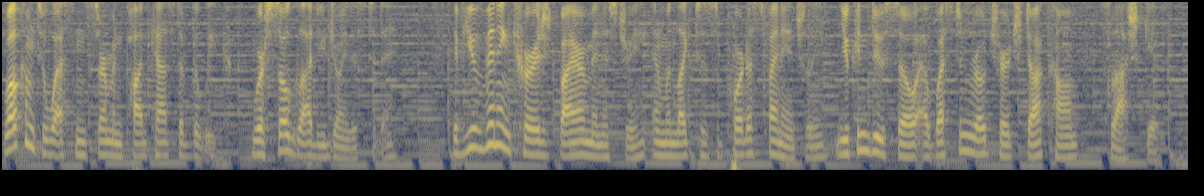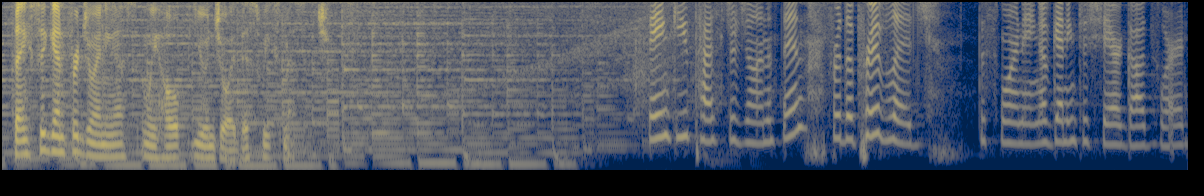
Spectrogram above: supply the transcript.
Welcome to Weston's Sermon Podcast of the Week. We're so glad you joined us today. If you've been encouraged by our ministry and would like to support us financially, you can do so at westonroadchurch.com/give. Thanks again for joining us, and we hope you enjoy this week's message. Thank you, Pastor Jonathan, for the privilege this morning of getting to share God's word.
